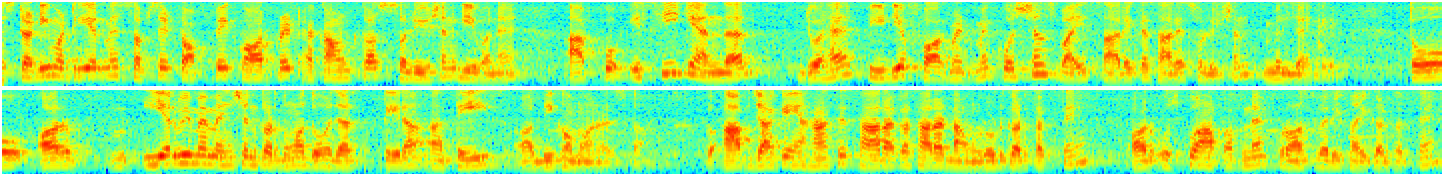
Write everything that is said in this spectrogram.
स्टडी मटेरियल में सबसे टॉप पे कॉरपोरेट अकाउंट का सॉल्यूशन गिवन है। आपको इसी के अंदर जो है पीडीएफ फॉर्मेट में क्वेश्चंस वाइज सारे के सारे सॉल्यूशन मिल जाएँगे। तो और ईयर भी मैं मेंशन कर दूँगा 2013 तेईस और बी कॉम ऑनर्स का। तो आप जाके यहाँ से सारा का सारा डाउनलोड कर सकते हैं और उसको आप अपने क्रॉस वेरीफाई कर सकते हैं।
